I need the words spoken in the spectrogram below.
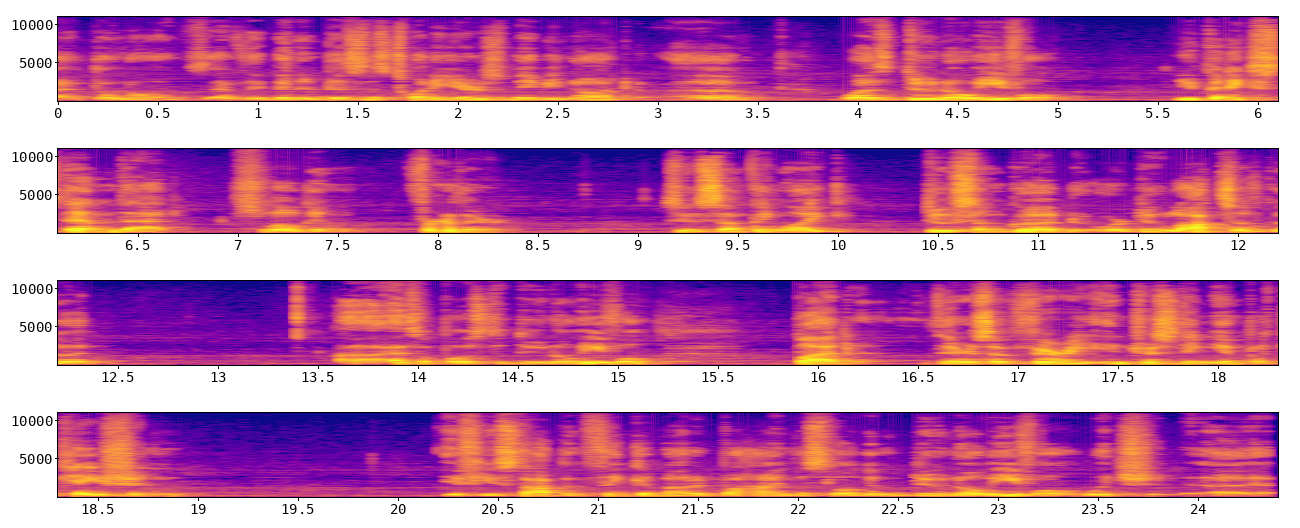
I don't know, have they been in business 20 years? Maybe not, um, was do no evil. You could extend that slogan further to something like do some good or do lots of good, uh, as opposed to do no evil. But there's a very interesting implication if you stop and think about it behind the slogan do no evil which uh,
